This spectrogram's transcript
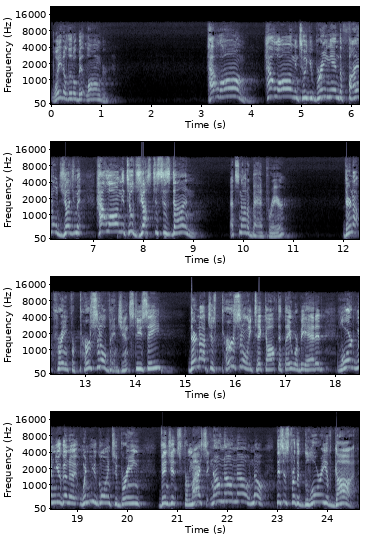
Wait a little bit longer. How long? How long until you bring in the final judgment? How long until justice is done? That's not a bad prayer. They're not praying for personal vengeance, do you see? They're not just personally ticked off that they were beheaded. Lord, when you gonna when you going to bring vengeance for my sake? No, no, no, no. This is for the glory of God.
